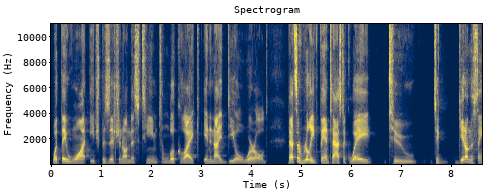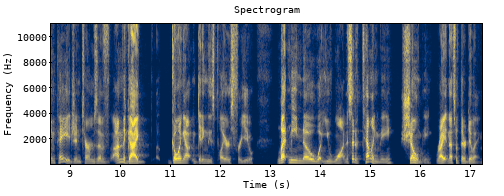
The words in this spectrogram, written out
what they want each position on this team to look like in an ideal world. That's a really fantastic way to to get on the same page in terms of I'm the guy going out and getting these players for you. Let me know what you want. Instead of telling me, show me, right? And that's what they're doing.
